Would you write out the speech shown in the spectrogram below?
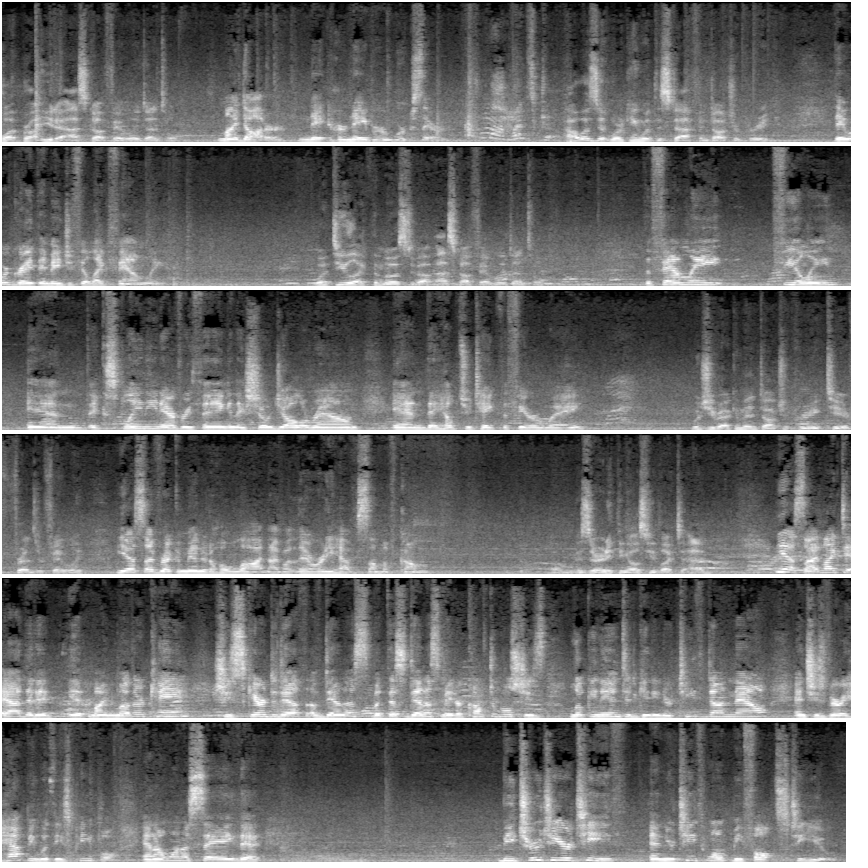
What brought you to Ascot Family Dental? My daughter, na- her neighbor, works there. Come on, let's go. How was it working with the staff and Dr. Parikh? They were great. They made you feel like family. What do you like the most about Ascot Family Dental? The family feeling and explaining everything, and they showed you all around, and they helped you take the fear away. Would you recommend Dr. Parikh to your friends or family? Yes, I've recommended a whole lot, and I've, they already have some have come. Um, is there anything else you'd like to add? Yes, I'd like to add that it, it my mother came. She's scared to death of dentists, but this dentist made her comfortable. She's looking into getting her teeth done now, and she's very happy with these people. And I want to say that be true to your teeth, and your teeth won't be false to you.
